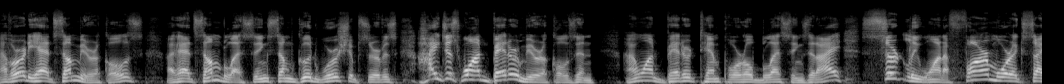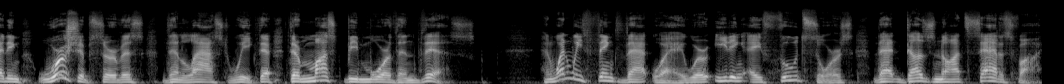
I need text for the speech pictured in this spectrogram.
I've already had some miracles. I've had some blessings, some good worship service. I just want better miracles and I want better temporal blessings. And I certainly want a far more exciting worship service than last week. There, there must be more than this. And when we think that way, we're eating a food source that does not satisfy.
